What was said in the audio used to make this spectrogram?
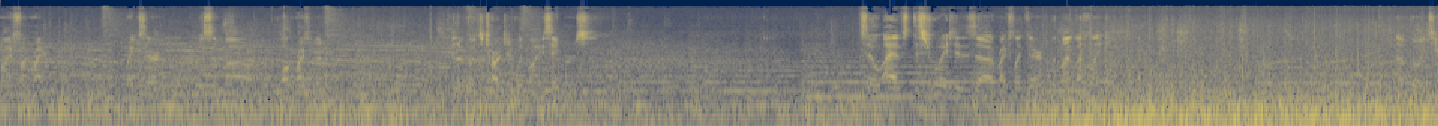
my front right ranks there with some uh, long riflemen, going to charge in with my sabers. So I have destroyed his uh, right flank there with my left flank. Now I'm going to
